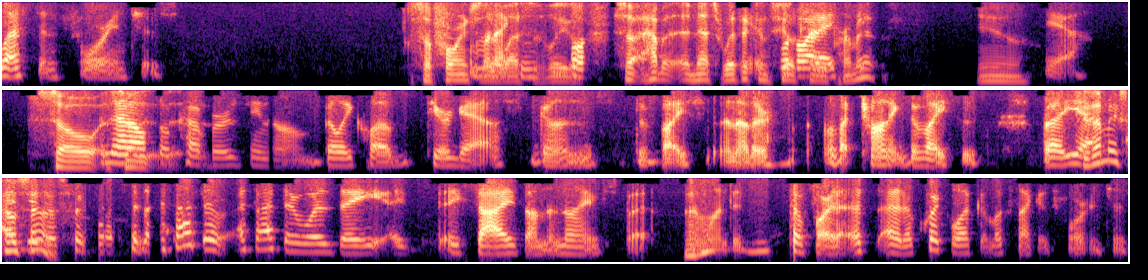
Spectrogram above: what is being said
less than four inches. So four inches or less is legal. So how about and that's with a concealed carry permit? Yeah. Yeah. So and that so, also covers, you know, billy clubs, tear gas, guns, device, and other electronic devices. But yeah, See, that makes no I sense. I thought there, I thought there was a a, a size on the knives, but mm-hmm. I wanted so far at, at a quick look, it looks like it's four inches.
